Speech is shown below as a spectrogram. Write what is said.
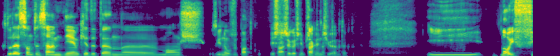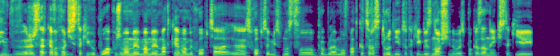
które są tym samym dniem, kiedy ten e, mąż zginął w wypadku, jeśli Tak, czegoś nie tak, przekręciłem. tak, tak, tak. I no i film, reżyserka wychodzi z takiego pułapu, że mamy, mamy matkę, mamy chłopca, e, z chłopcem jest mnóstwo problemów, matka coraz trudniej to tak jakby znosi, no bo jest pokazany jakiś taki jej,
